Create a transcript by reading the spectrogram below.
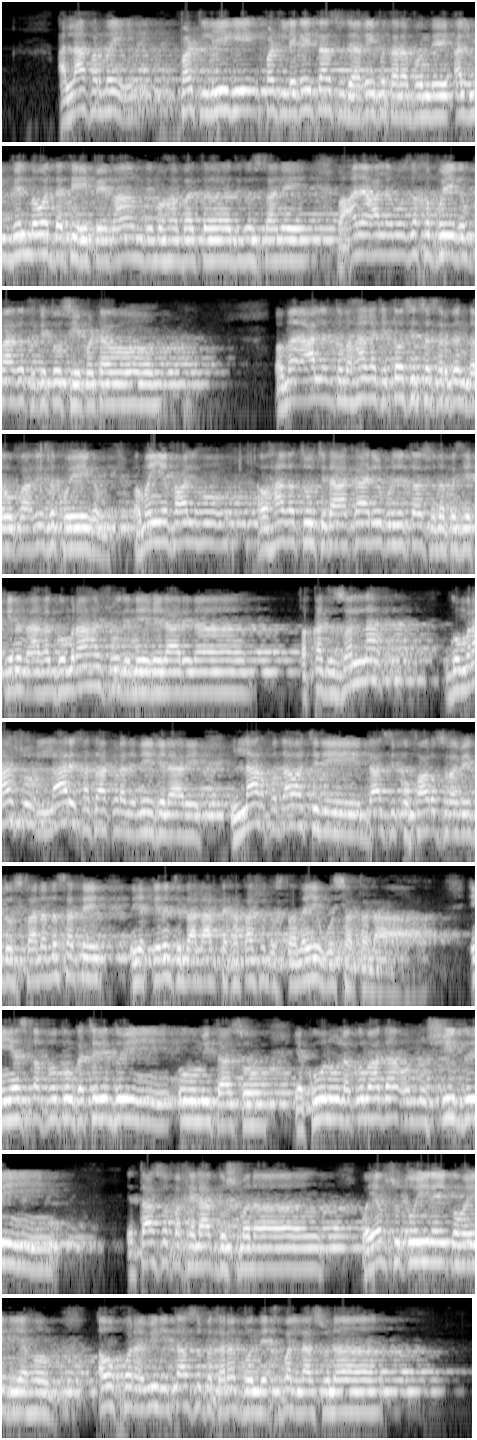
الله فرمای پټ لیږي پټ لګی تاسو د هغه په طرف باندې الم بل مودته پیغام د محبت د دوستانه وانا علم زخ پویګم پاغه ته تاسو یې پټاو وما اعلنتم هغه چې تاسو څه سرګند او پاغه ته پویګم ومن يفعله او هغه څوک چې دا کار وکړي تاسو نه پسې کینن هغه گمراه شو د نه غلارینا فقد ظل گمراه شو لار خطا کړه نه غلارې لار خدا وا چې داسې کفار سره به دوستانه نه ساتي یقینا چې دا لار ته خطا شو دوستانه یې وساتلا ان یسقفوکم کچری دوی اومی تاسو یکونو لکم ادا النشید دوی تاسو په خلاف دشمنان ويبسطو الیکم ایدیهم او خروی تاسو په طرف باندې خپل لاسونه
